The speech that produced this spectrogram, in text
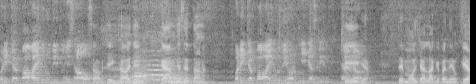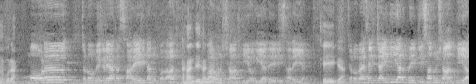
ਬੜੀ ਕਿਰਪਾ ਵਾਹਿਗੁਰੂ ਦੀ ਤੁਸੀਂ ਸੁਣਾਓ? ਸਭ ਠੀਕ ਠਾਕ ਜੀ। ਕੈਮ ਜੇ ਸਿੱਤ ਬੜੀ ਕਿਰਪਾ ਵਾਹਿਗੁਰੂ ਦੀ ਹੁਣ ਠੀਕ ਹੈ ਸਰੀਰ। ਠੀਕ ਆ। ਤੇ ਮਾਹੌਲ ਚੱਲ ਲੱਗੇ ਪੈਂਦੇ ਓਕੇ ਹੁਣ ਪੂਰਾ। ਮਾਹੌਲ ਚਲੋ ਵਿਗੜਿਆ ਤਾਂ ਸਾਰੇ ਹੀ ਤੁਹਾਨੂੰ ਪਤਾ ਅੱਜ। ਹਾਂਜੀ ਪਰ ਹਾਂਜੀ ਹੁਣ ਸ਼ਾਂਤੀ ਹੋ ਗਈ ਆ ਤੇ ਇਹ ਵੀ ਸਾਰੇ ਹੀ ਆ। ਠੀਕ ਆ। ਚਲੋ ਵੈਸੇ ਚਾਹੀਦੀ ਯਾਰ ਪ੍ਰੀਤ ਜੀ ਸਾਨੂੰ ਸ਼ਾਂਤੀ ਆ।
